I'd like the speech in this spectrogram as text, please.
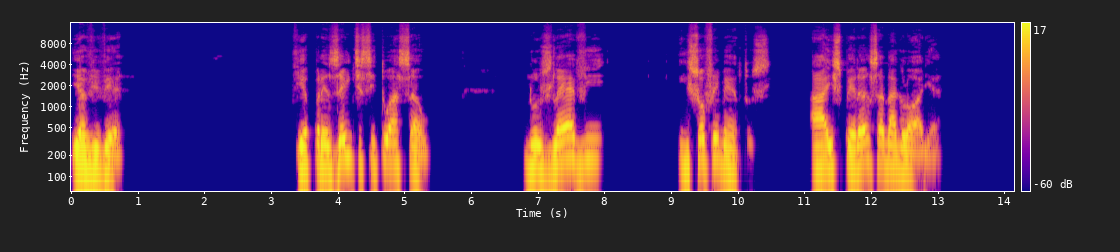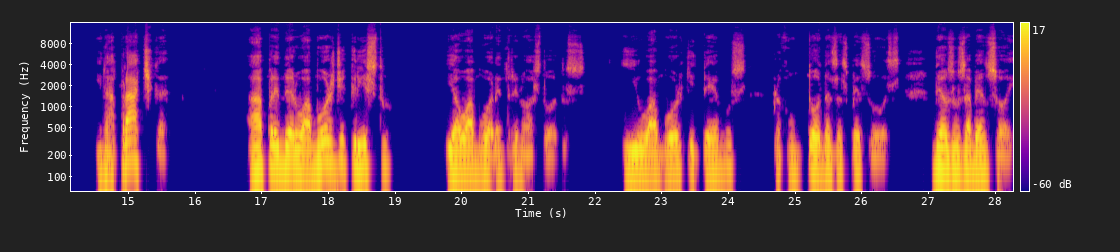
e a viver. Que a presente situação nos leve em sofrimentos à esperança da glória e, na prática, a aprender o amor de Cristo e ao amor entre nós todos, e o amor que temos com todas as pessoas. Deus os abençoe.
